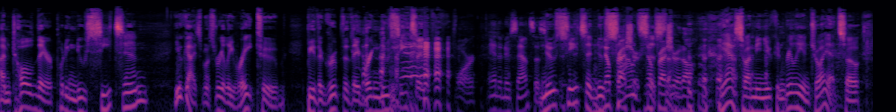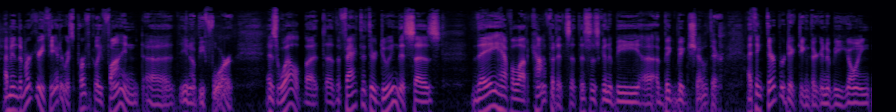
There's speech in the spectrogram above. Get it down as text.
I'm told they are putting new seats in. You guys must really rate to be the group that they bring new seats in for. And a new sound system. New seats and new sound No sound pressure. No pressure at all. yeah, so I mean, you can really enjoy it. So, I mean, the Mercury Theater was perfectly fine, uh, you know, before as well. But uh, the fact that they're doing this says they have a lot of confidence that this is going to be a, a big, big show there. I think they're predicting they're going to be going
